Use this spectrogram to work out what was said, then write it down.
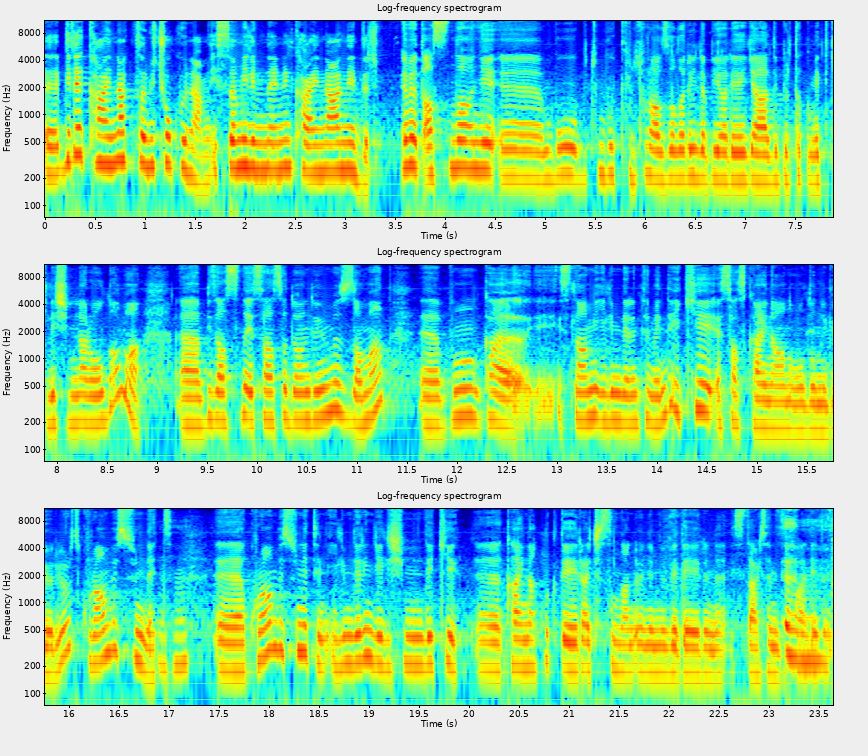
E, bir de kaynak tabii çok önemli. İslam ilimlerinin kaynağı nedir? Evet aslında hani e, bu bütün bu kültür havzalarıyla bir araya geldi bir takım etkileşimler oldu ama e, biz aslında esasa döndüğümüz zaman e, bunun ka, İslami ilimlerin temelinde iki esas kaynağın olduğunu görüyoruz. Kur'an ve sünnet. Hı hı. E, Kur'an ve sünnetin ilimlerin gelişimindeki e, kaynaklık değeri açısından önemi ve değerini isterseniz ifade edelim.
